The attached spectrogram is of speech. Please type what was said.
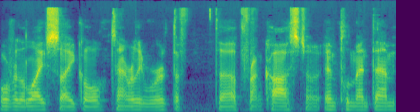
over the life cycle. It's not really worth the the upfront cost to implement them,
